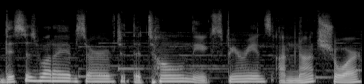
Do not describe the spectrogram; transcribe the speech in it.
This is what I observed. The tone, the experience, I'm not sure.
